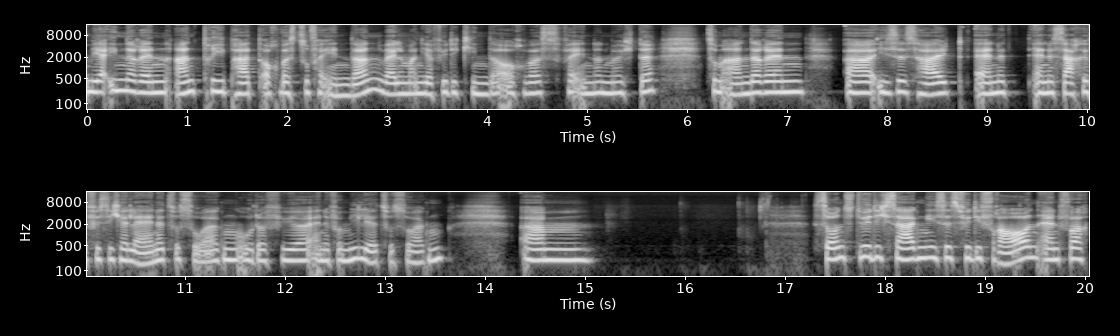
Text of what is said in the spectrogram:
mehr inneren Antrieb hat, auch was zu verändern, weil man ja für die Kinder auch was verändern möchte. Zum anderen äh, ist es halt eine, eine Sache für sich alleine zu sorgen oder für eine Familie zu sorgen. Ähm, Sonst würde ich sagen, ist es für die Frauen einfach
